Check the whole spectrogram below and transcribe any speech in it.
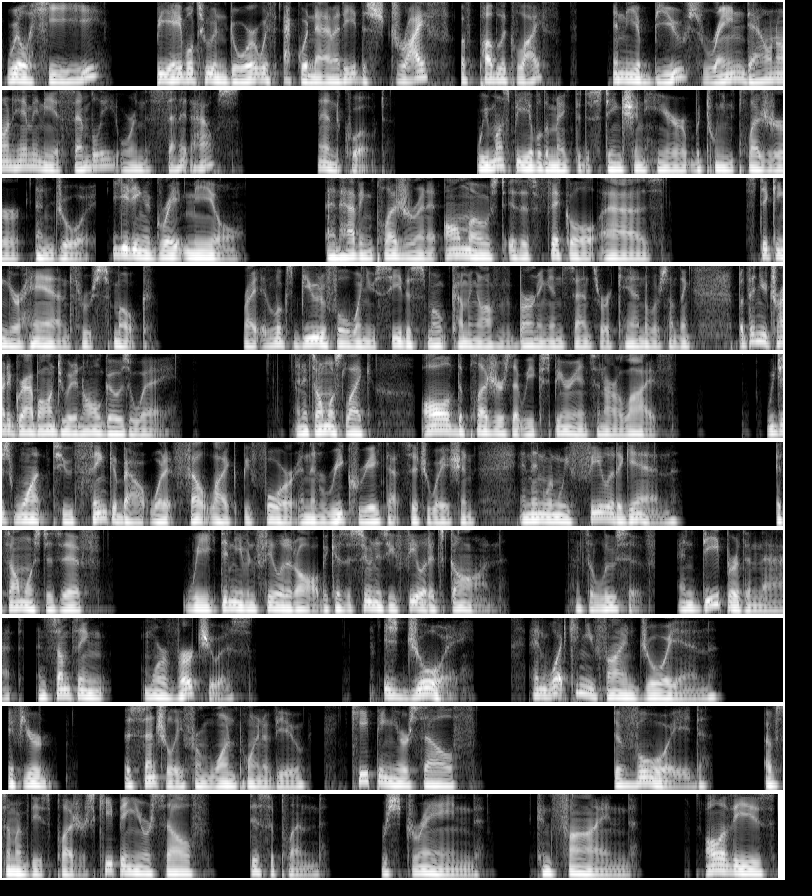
Will he be able to endure with equanimity the strife of public life and the abuse rained down on him in the assembly or in the Senate House? We must be able to make the distinction here between pleasure and joy. Eating a great meal and having pleasure in it almost is as fickle as sticking your hand through smoke. Right? It looks beautiful when you see the smoke coming off of a burning incense or a candle or something, but then you try to grab onto it and all goes away. And it's almost like all of the pleasures that we experience in our life we just want to think about what it felt like before and then recreate that situation. And then when we feel it again, it's almost as if we didn't even feel it at all because as soon as you feel it, it's gone. It's elusive. And deeper than that, and something more virtuous, is joy. And what can you find joy in if you're essentially, from one point of view, keeping yourself devoid of some of these pleasures, keeping yourself disciplined, restrained, confined. All of these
